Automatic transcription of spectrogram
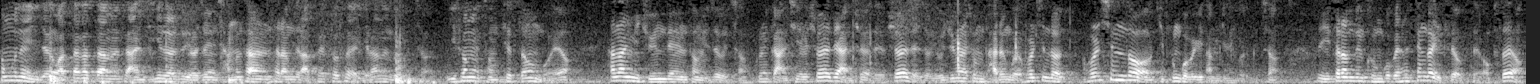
성문에 이제 왔다 갔다 하면서 안식일날도 여전히 장사하는 사람들 앞에 서서 얘기를 하는 거죠. 이 성의 정체성은 뭐예요? 하나님이 주인 되는 성이죠, 그렇죠? 그러니까 안식일을 쉬어야 돼, 안 쉬어야 돼요? 쉬어야 되죠. 요즘이랑 좀 다른 거예요. 훨씬 더 훨씬 더 깊은 고백이 담기는 거예요, 그렇죠? 근데 이 사람들은 그런 고백 할 생각이 있어요, 없어요? 없어요.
